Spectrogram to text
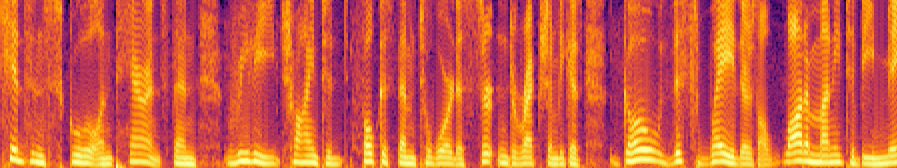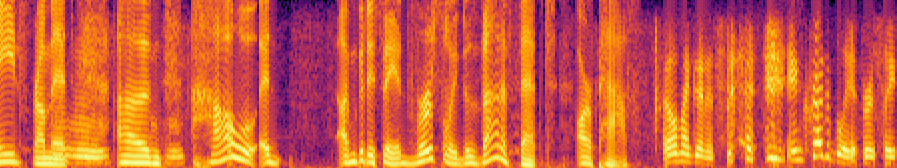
kids in school, and parents then really trying to focus them toward a certain direction because go this way, there's a lot of money to be made from it. Mm-hmm. Um, mm-hmm. How, I'm going to say adversely, does that affect our path? Oh my goodness, incredibly adversely.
